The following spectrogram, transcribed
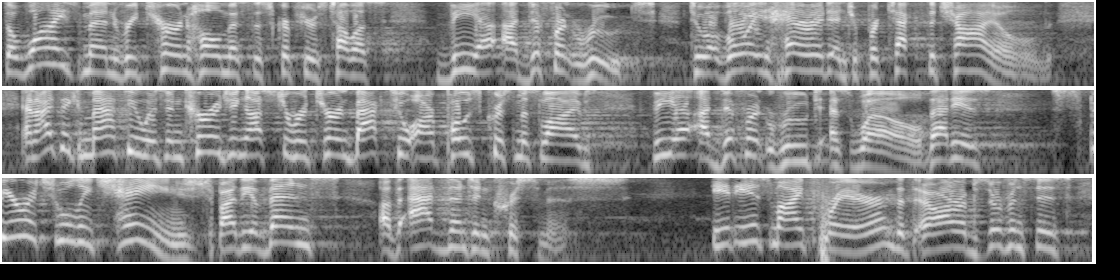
The wise men return home, as the scriptures tell us, via a different route to avoid Herod and to protect the child. And I think Matthew is encouraging us to return back to our post Christmas lives via a different route as well. That is, spiritually changed by the events of Advent and Christmas. It is my prayer that our observances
